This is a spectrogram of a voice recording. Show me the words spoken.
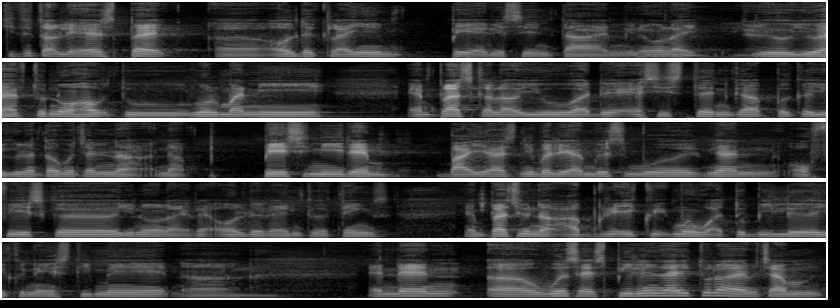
kita tak boleh expect uh, all the client pay at the same time you know like you you have to know how to roll money. And plus kalau you ada assistant ke apa ke you kena tahu macam mana nak nak pay sini then bayar sini balik ambil semua dengan office ke you know like all the rental things. And plus you nak upgrade equipment waktu bila you kena estimate uh. and then uh, worst experience lah itulah macam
